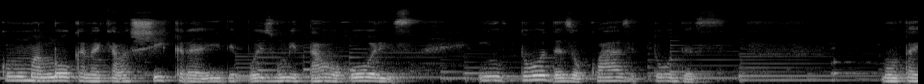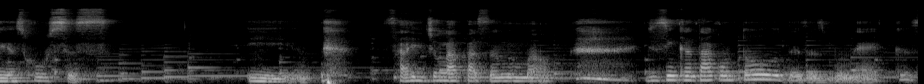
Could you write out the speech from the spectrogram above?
como uma louca naquela xícara e depois vomitar horrores em todas ou quase todas montanhas russas. E sair de lá passando mal, desencantar com todas as bonecas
